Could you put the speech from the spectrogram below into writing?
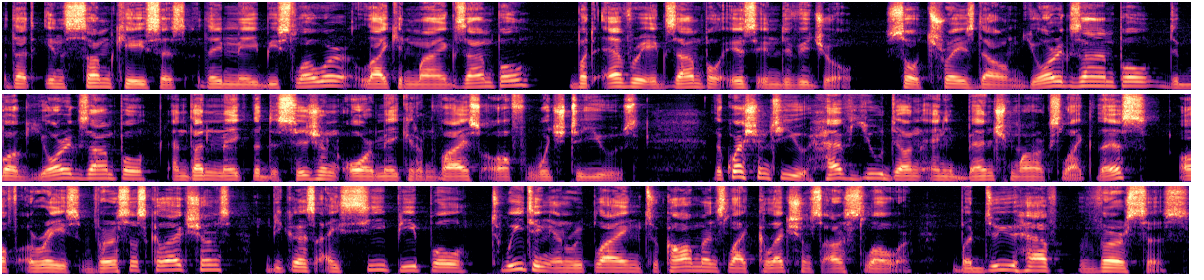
that in some cases they may be slower, like in my example, but every example is individual. So trace down your example, debug your example, and then make the decision or make an advice of which to use. The question to you, have you done any benchmarks like this of arrays versus collections? Because I see people tweeting and replying to comments like collections are slower. But do you have versus?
